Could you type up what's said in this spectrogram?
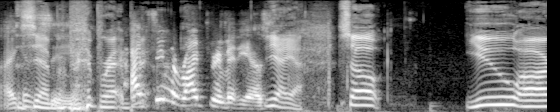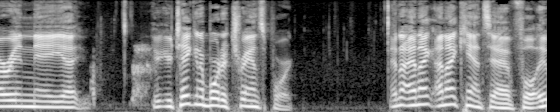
I can Yeah, see. I've seen the ride through videos. yeah, yeah. So you are in a uh, you're, you're taking aboard a transport. And I, and I and I can't say I have full. I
